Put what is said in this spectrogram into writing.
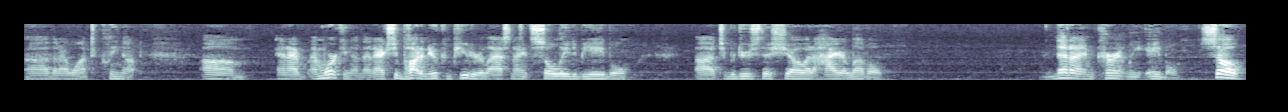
uh, that I want to clean up. Um, and I, am working on that. I actually bought a new computer last night solely to be able uh, to produce this show at a higher level than I am currently able. So,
